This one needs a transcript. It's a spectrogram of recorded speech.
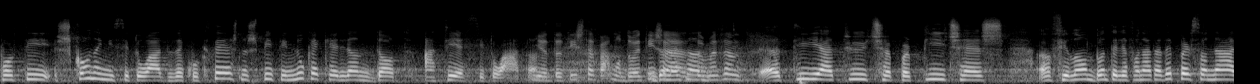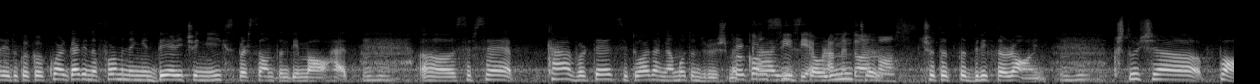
por ti shkon në një situatë dhe kur kthehesh në shpi ti nuk e ke lënë dot atje situatën. Një, jo, do t'ishte e pamu, do t'ishte, do me thënë... Ti je aty që përpiqesh, fillon bën telefonata dhe personale duke kërkuar gati në formën e një nderi që një x person të ndihmohet. Mhm. Sepse ka vërtet situata nga më të ndryshme. Kërkon zgjidhje, pra medoemos. Që të drithërojnë. Mhm. Kështu që, po,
